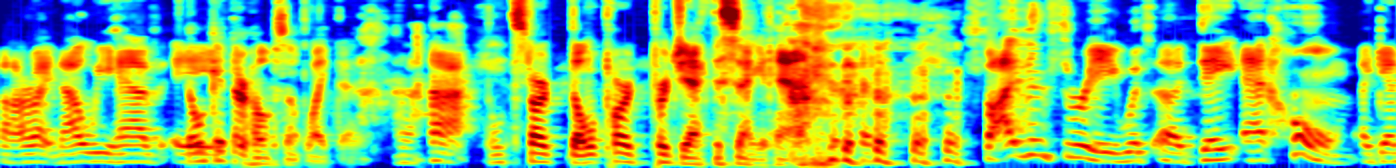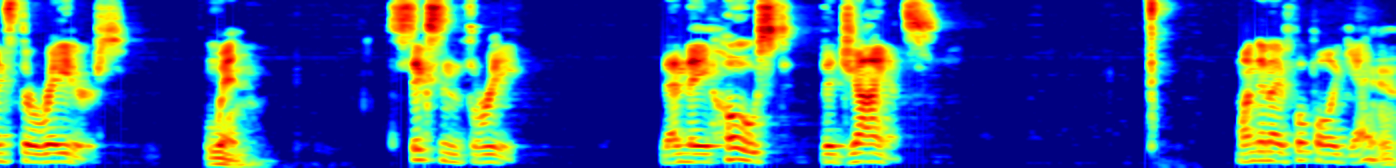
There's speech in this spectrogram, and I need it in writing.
All right, now we have a Don't get their hopes up like that. Don't start. Don't par- project the second half. five and three with a date at home against the Raiders. Win. Six and three. Then they host the Giants. Monday Night Football again. Yeah.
